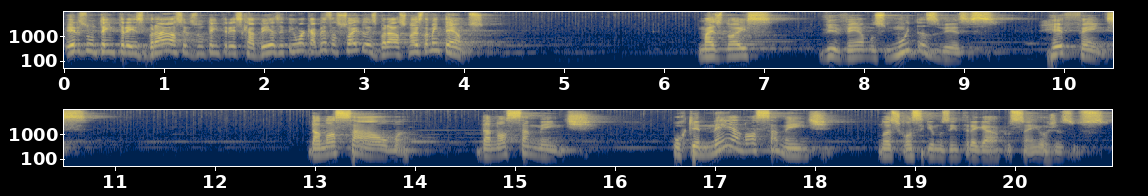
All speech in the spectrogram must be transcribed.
Eles não têm três braços, eles não têm três cabeças, eles têm uma cabeça só e dois braços, nós também temos. Mas nós vivemos muitas vezes reféns da nossa alma, da nossa mente, porque nem a nossa mente nós conseguimos entregar para o Senhor Jesus.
